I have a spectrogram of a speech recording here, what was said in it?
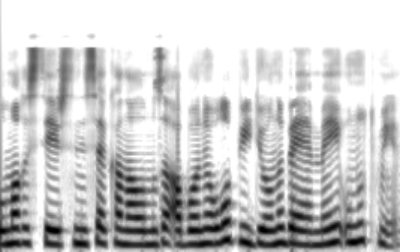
olmaq istəyirsinizsə kanalımıza abunə olub videonu bəyənməyi unutmayın.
